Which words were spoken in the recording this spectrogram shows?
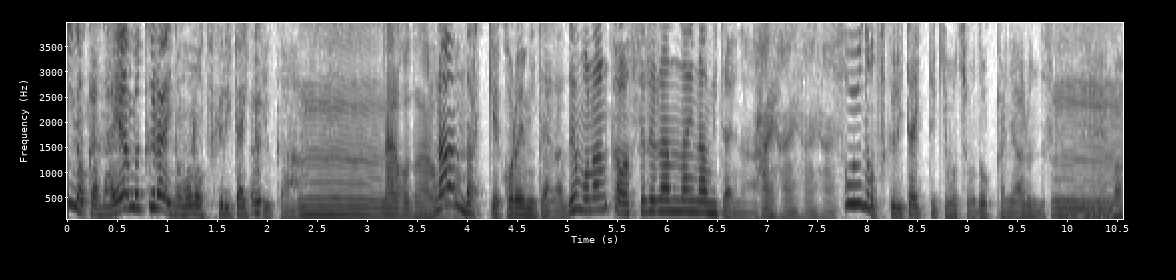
いいのか悩むくらいのものを作りたいっていうか。うー、ん、なるほどなるほど。なんだっけこれみたいな。でもなんか忘れらんないなみたいな、はいはいはいはい。そういうのを作りたいって気持ちもどっかにあるんですけどうね、ん。まあ、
